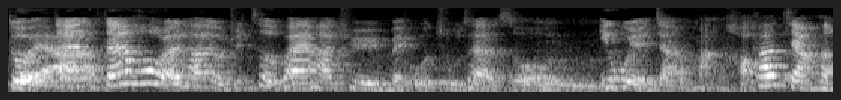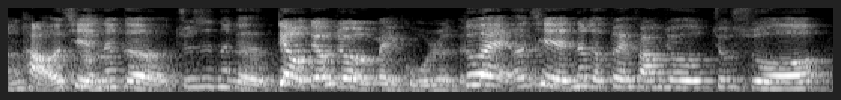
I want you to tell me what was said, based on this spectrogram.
对啊但是后来他有去侧拍，他去美国出差的时候，嗯。英文也讲的蛮好，他讲很好，而且那个就是那个调调就有美国人的。对，而且那个对方就就说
